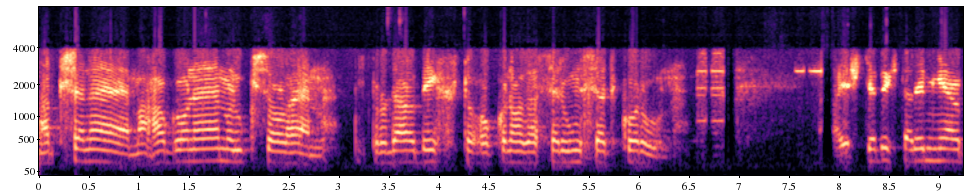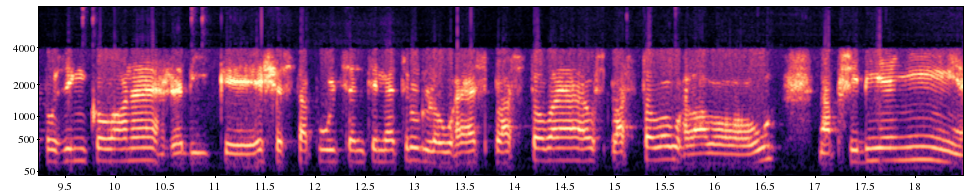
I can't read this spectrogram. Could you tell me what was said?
natřené mahogonem, luxolem. Prodal bych to okno za 700 korun. A ještě bych tady měl pozinkované hřebíky 6,5 cm dlouhé s, plastové, s plastovou hlavou na přibíjení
